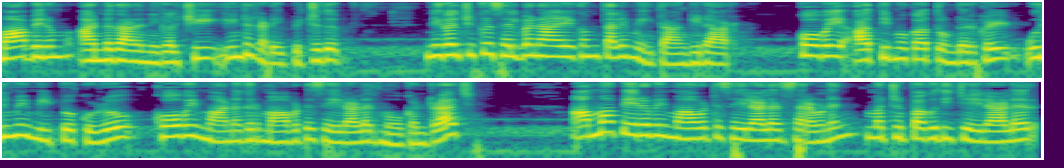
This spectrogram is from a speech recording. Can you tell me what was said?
மாபெரும் அன்னதான நிகழ்ச்சி இன்று நடைபெற்றது. நிகழ்ச்சிக்கு செல்வநாயகம் தலைமை தாங்கினார். கோவை அதிமுக தொண்டர்கள் உரிமை மீட்பு குழு கோவை மாநகர் மாவட்ட செயலாளர் மோகன்ராஜ் அம்மா பேரவை மாவட்ட செயலாளர் சரவணன் மற்றும் பகுதி செயலாளர்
